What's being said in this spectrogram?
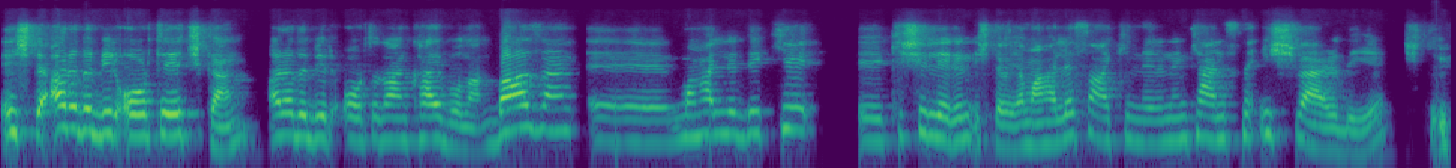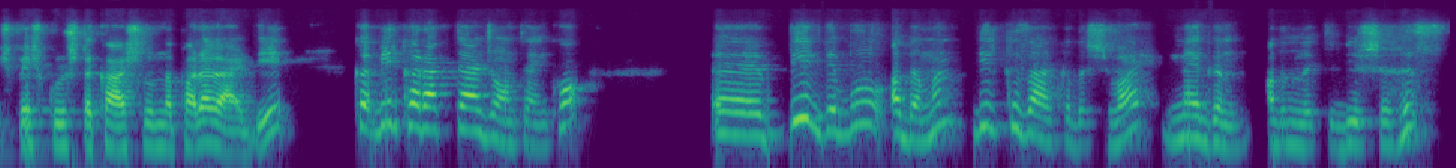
İşte arada bir ortaya çıkan, arada bir ortadan kaybolan, bazen e, mahalledeki e, kişilerin işte ya mahalle sakinlerinin kendisine iş verdiği, işte 3-5 kuruşta karşılığında para verdiği bir karakter John Tenko. E, bir de bu adamın bir kız arkadaşı var, Megan adındaki bir şahıs.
